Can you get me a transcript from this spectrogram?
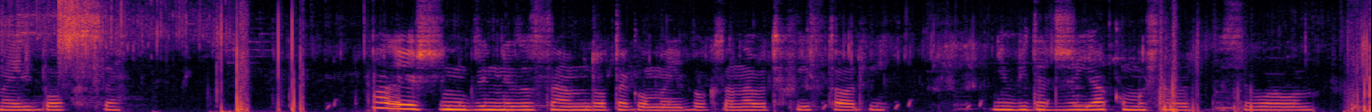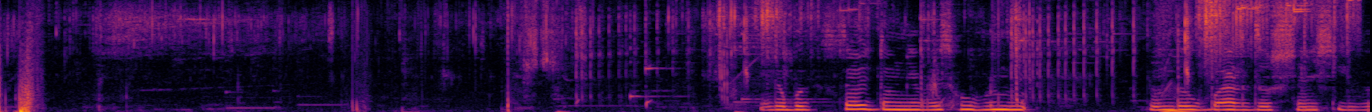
mailboxy. Ale jeszcze nigdy nie dostałem do tego mailboxa, nawet w historii. Nie widać, że ja komuś nawet wysyłałem. Gdyby ktoś do mnie wysłał, bym, bym był bardzo szczęśliwy.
